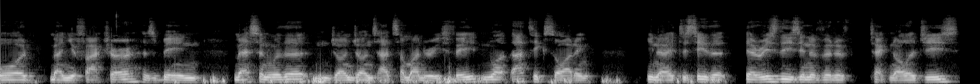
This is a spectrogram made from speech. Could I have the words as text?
board manufacturer has been messing with it, and John John's had some under his feet, and like that's exciting, you know, to see that there is these innovative technologies.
